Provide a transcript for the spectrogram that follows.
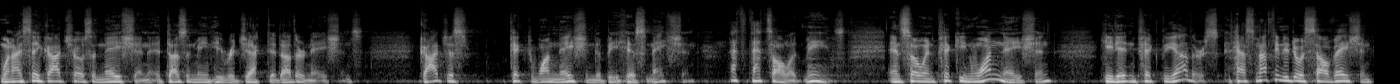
When I say God chose a nation, it doesn't mean he rejected other nations. God just picked one nation to be his nation. That's, that's all it means. And so, in picking one nation, he didn't pick the others. It has nothing to do with salvation,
